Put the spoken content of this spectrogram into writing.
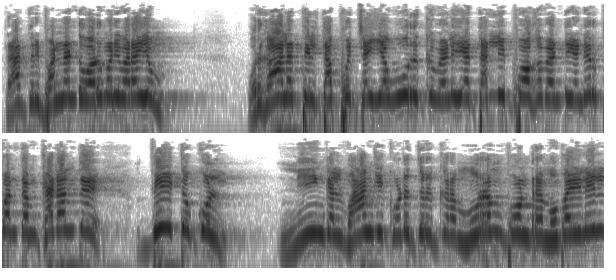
ராத்திரி பன்னெண்டு ஒரு மணி வரையும் ஒரு காலத்தில் தப்பு செய்ய ஊருக்கு வெளியே தள்ளி போக வேண்டிய நிர்பந்தம் கடந்து வீட்டுக்குள் நீங்கள் வாங்கி கொடுத்திருக்கிற முரம் போன்ற மொபைலில்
